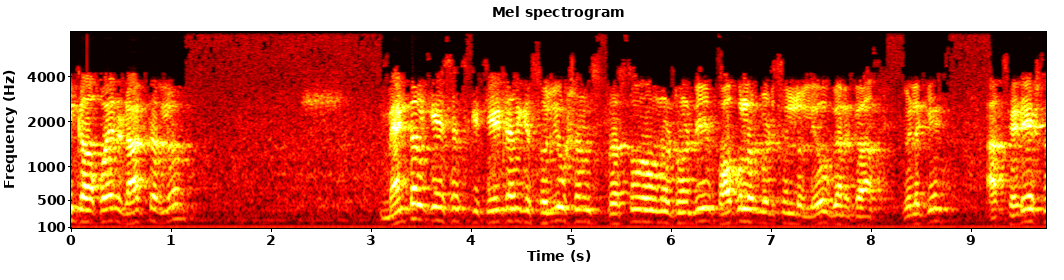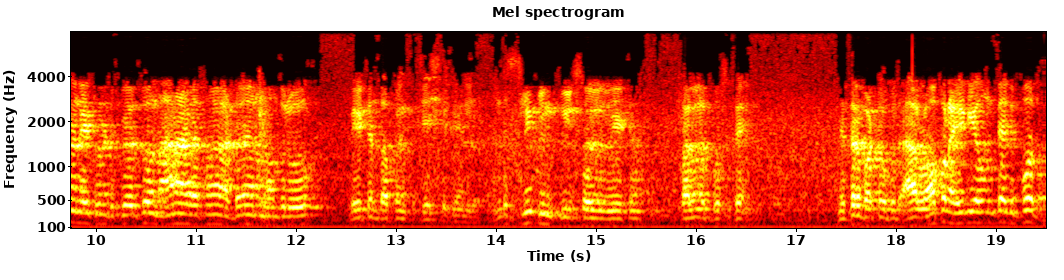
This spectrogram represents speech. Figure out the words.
ఇంకా పోయిన డాక్టర్లు మెంటల్ కేసెస్కి చేయడానికి సొల్యూషన్స్ ప్రస్తుతం ఉన్నటువంటి పాపులర్ మెడిసిన్లు లేవు గనక వీళ్ళకి ఆ సెడేషన్ అనేటువంటి పేరుతో నానా రకమైన అడ్డమైన మందులు వేయటం తప్ప ఇంకా చేసేది లేదు. అంటే స్లీపింగ్ పిల్స్ వేయటం కళ్ళకు వస్తే నిద్ర పట్టకపోతే ఆ లోపల ఐడియా ఉంటే అది పోదు.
